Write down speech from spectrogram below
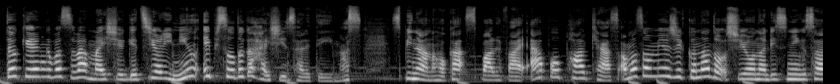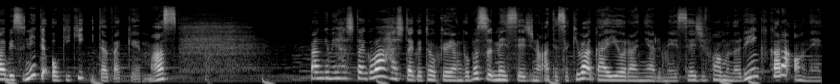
東京ヤングバスは毎週月曜にニューエピソードが配信されています。スピナーのほか、Spotify、Apple Podcast、Amazon Music など主要なリスニングサービスにてお聞きいただけます。番組ハッシュタグは、ハッシュタグ東京ヤングバス、メッセージの宛先は概要欄にあるメッセージフォームのリンクからお願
